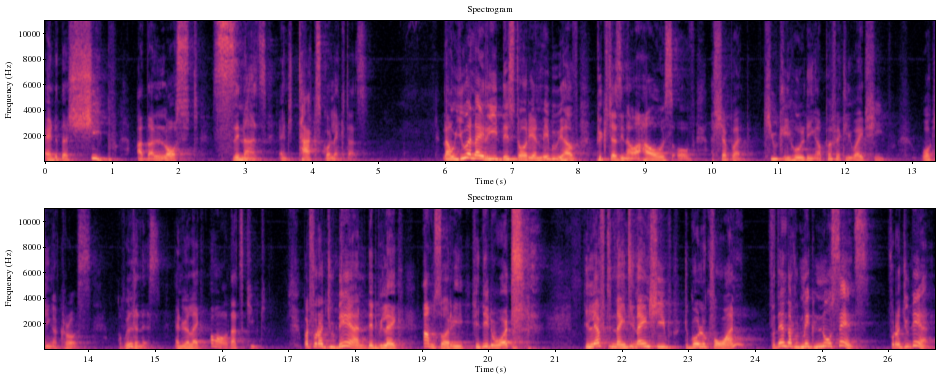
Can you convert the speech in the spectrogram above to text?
and the sheep are the lost sinners and tax collectors. Now, you and I read this story, and maybe we have pictures in our house of a shepherd cutely holding a perfectly white sheep walking across a wilderness. And we're like, oh, that's cute. But for a Judean, they'd be like, I'm sorry, he did what? he left 99 sheep to go look for one? For them, that would make no sense for a Judean.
